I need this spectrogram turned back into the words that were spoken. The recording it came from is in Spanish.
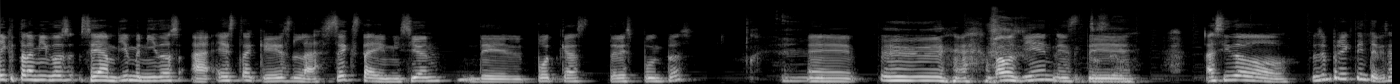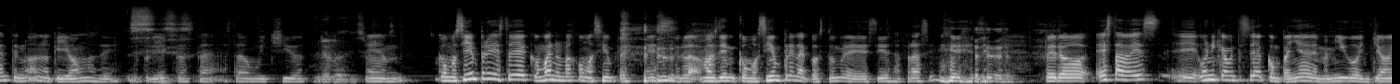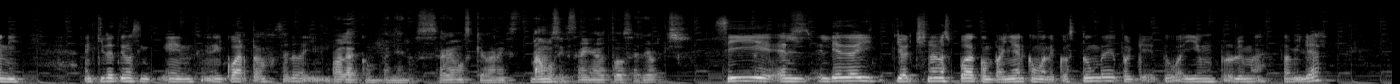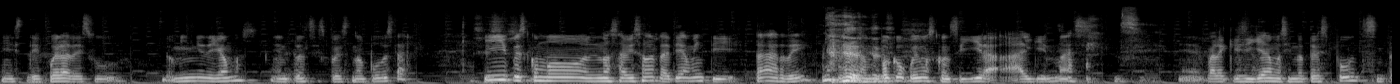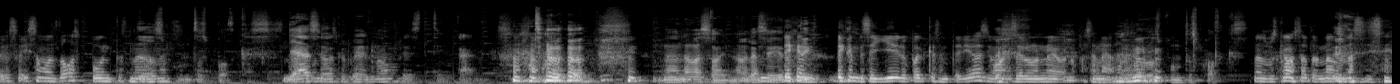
Hey, ¿qué tal amigos? Sean bienvenidos a esta que es la sexta emisión del podcast Tres Puntos. Eh, eh, vamos bien, este... Ha sido pues, un proyecto interesante, ¿no? En lo que llevamos de, proyecto. sí, sí. Está, ha estado muy chido. Yo lo. Em, como siempre, estoy con, bueno, no como siempre, es la- más bien como siempre la costumbre de decir esa frase. Pero esta vez eh, únicamente estoy acompañado de mi amigo Johnny. Aquí lo tenemos en, en- en el cuarto. Saluda, Johnny. Hola compañeros, sabemos que van a vamos a extrañar a todos a George. Sí, el, el día de hoy George no nos pudo acompañar como de costumbre porque tuvo ahí un problema familiar, este, fuera de su dominio, digamos. Entonces, pues no pudo estar. Sí, Y sí, pues sí. como nos avisó relativamente tarde, pues, tampoco pudimos conseguir a alguien más Sí, eh, para que siguiéramos siendo tres puntos. Entonces hoy somos dos puntos nada dos más. puntos podcast. Ya se va a cambiar el nombre, este. ah, no, no más hoy, ¿no? La Dejen, de seguir el podcast anterior y vamos a hacer uno nuevo, no pasa nada. nuevo dos puntos podcast. Nos buscamos otro nombre, no sé si-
